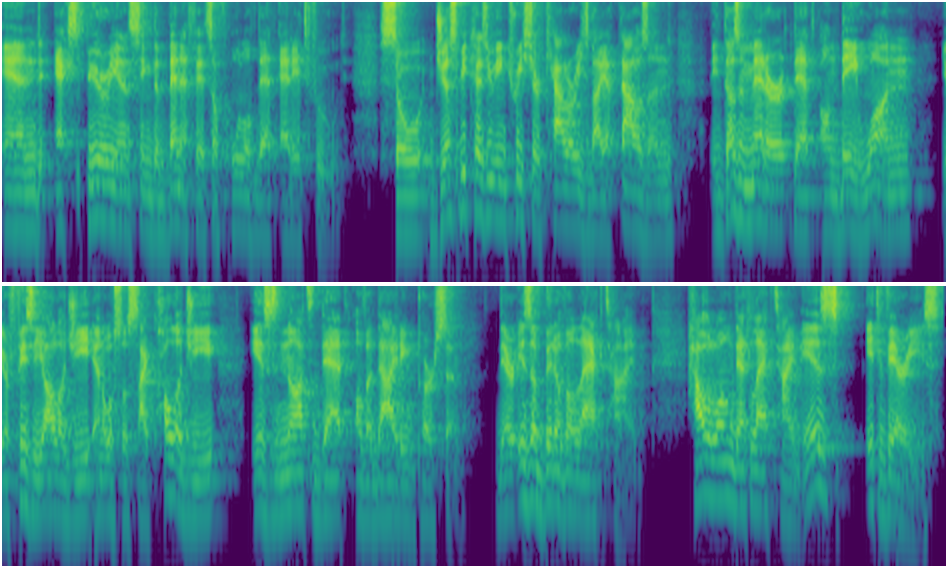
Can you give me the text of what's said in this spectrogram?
and experiencing the benefits of all of that added food. So just because you increase your calories by a thousand, it doesn't matter that on day one, your physiology and also psychology is not that of a dieting person. There is a bit of a lag time. How long that lag time is, it varies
